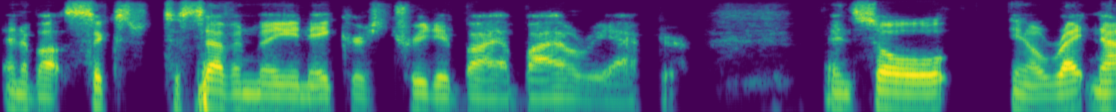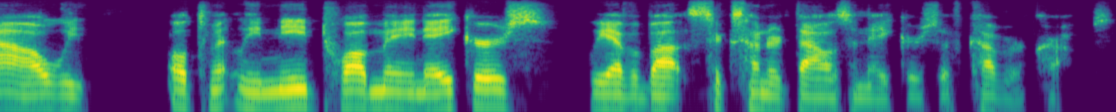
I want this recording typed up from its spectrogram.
and about six to seven million acres treated by a bioreactor. And so, you know, right now we ultimately need 12 million acres. We have about 600,000 acres of cover crops.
